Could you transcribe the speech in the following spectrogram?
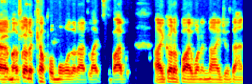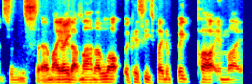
Um, I've got a couple more that I'd like to buy. I got to buy one of Nigel Danson's. Um, I owe that man a lot because he's played a big part in my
